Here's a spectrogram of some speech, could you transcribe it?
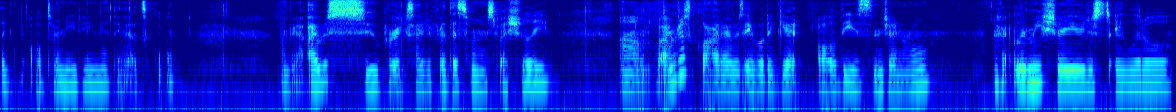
like alternating. I think that's cool. Um, yeah, I was super excited for this one especially. Um, but I'm just glad I was able to get all these in general. Okay, let me show you just a little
